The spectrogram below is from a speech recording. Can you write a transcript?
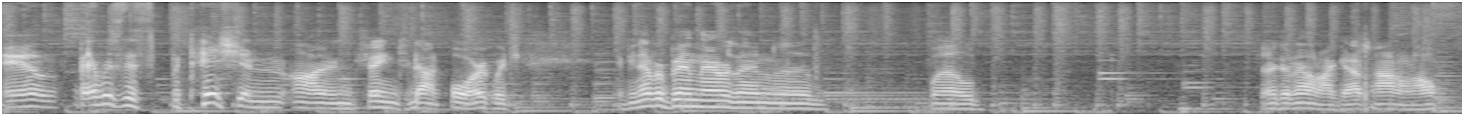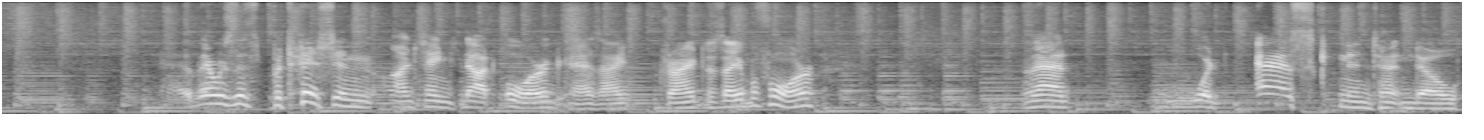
And there was this petition on change.org, which if you've never been there, then, uh, well, check it out, I guess, I don't know. Uh, there was this petition on change.org, as I tried to say before, that would ask Nintendo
